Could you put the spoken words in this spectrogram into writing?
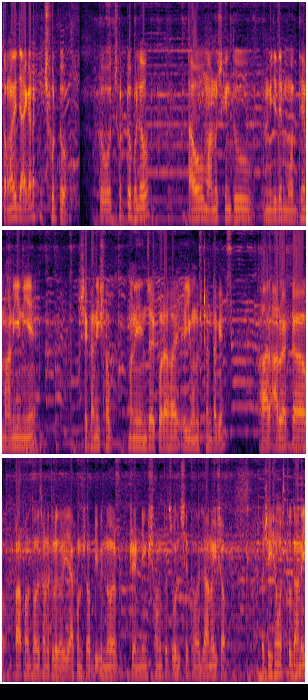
তো আমাদের জায়গাটা খুব ছোট। তো ছোট্ট হলেও তাও মানুষ কিন্তু নিজেদের মধ্যে মানিয়ে নিয়ে সেখানেই সব মানে এনজয় করা হয় এই অনুষ্ঠানটাকে। আর আরও একটা পারফর্ম তোমাদের সামনে তুলে ধরি, এখন সব বিভিন্ন ট্রেন্ডিং সং তো চলছে, তোমরা জানোই সব। তো সেই সমস্ত গানেই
